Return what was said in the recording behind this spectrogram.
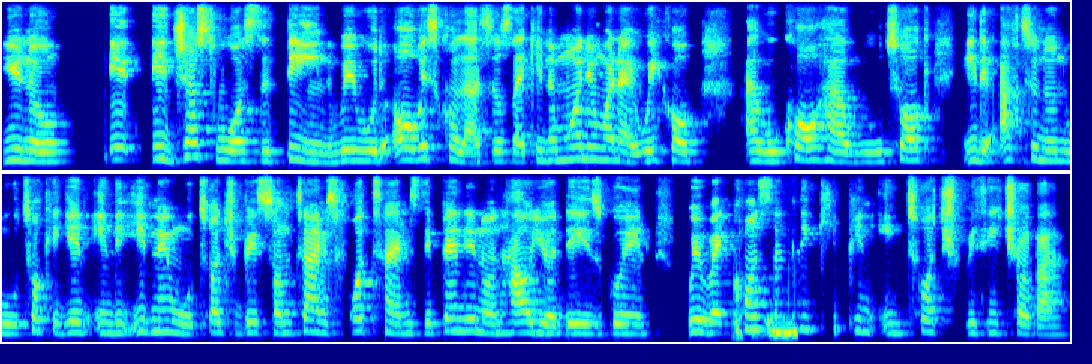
you know, it, it just was the thing. We would always call ourselves like in the morning when I wake up, I will call her, we will talk. In the afternoon, we'll talk again. In the evening, we'll touch base sometimes four times, depending on how your day is going. We were constantly keeping in touch with each other.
